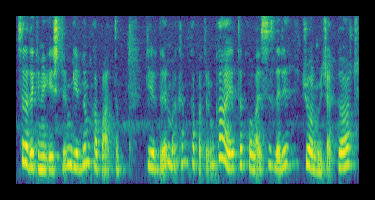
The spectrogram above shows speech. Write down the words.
Sıradakine geçtim. Girdim kapattım. Girdim bakın kapatıyorum. Gayet de kolay. Sizleri hiç yormayacak. 4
